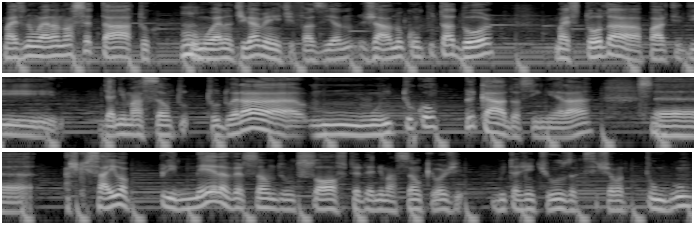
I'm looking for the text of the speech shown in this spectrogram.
mas não era no acetato, Hum. como era antigamente. Fazia já no computador, mas toda a parte de, de animação, tu- tudo era muito complicado, assim. Era Sim. acho que saiu a primeira versão de um software de animação que hoje muita gente usa, que se chama Tumbum,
